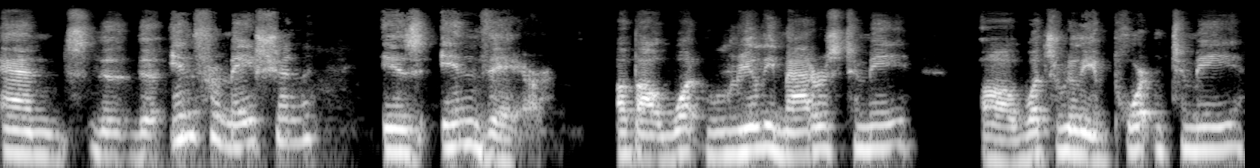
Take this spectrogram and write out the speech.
And the, the information is in there about what really matters to me, uh, what's really important to me,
